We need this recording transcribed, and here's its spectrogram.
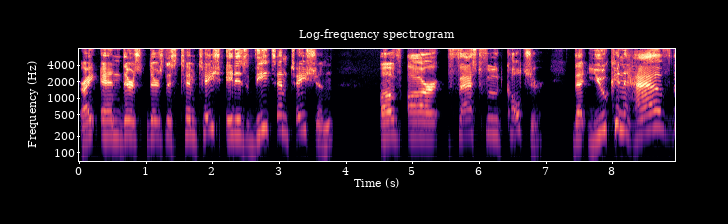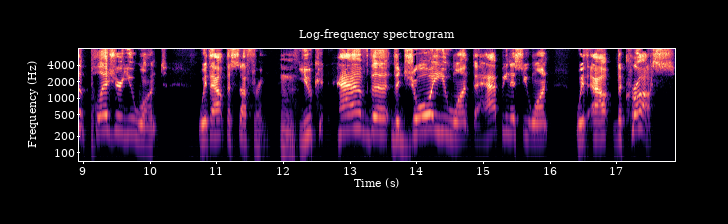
right and there's there's this temptation it is the temptation of our fast food culture that you can have the pleasure you want without the suffering Mm. you can have the the joy you want the happiness you want without the cross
